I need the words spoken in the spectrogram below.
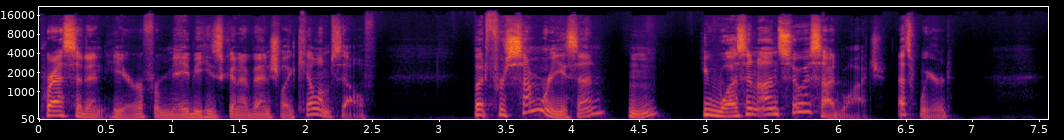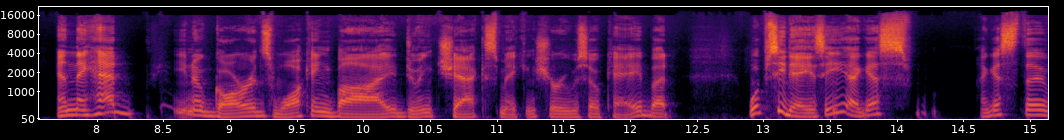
precedent here for maybe he's going to eventually kill himself. But for some reason, hmm, he wasn't on suicide watch. That's weird. And they had, you know, guards walking by, doing checks, making sure he was okay. But whoopsie daisy, I guess, I guess the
